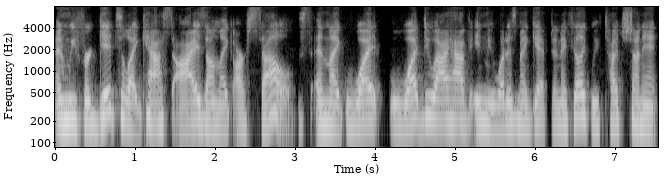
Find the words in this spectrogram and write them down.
and we forget to like cast eyes on like ourselves and like what what do i have in me? What is my gift? And i feel like we've touched on it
